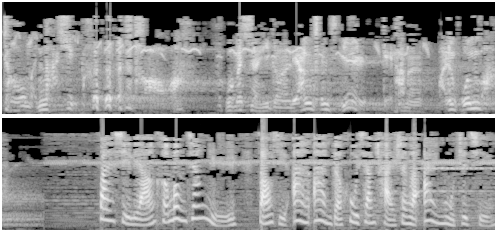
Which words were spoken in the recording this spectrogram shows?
招门纳婿吧。好啊，我们选一个良辰吉日给他们完婚吧。范喜良和孟姜女早已暗暗的互相产生了爱慕之情，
